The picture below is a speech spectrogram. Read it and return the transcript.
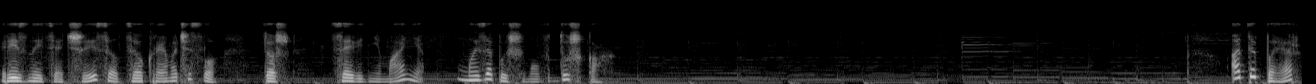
Різниця чисел це окреме число, тож це віднімання ми запишемо в дужках. А тепер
